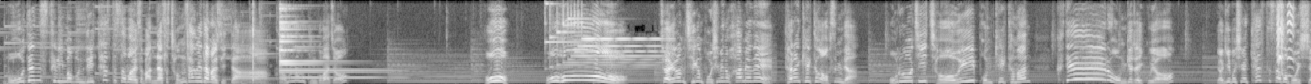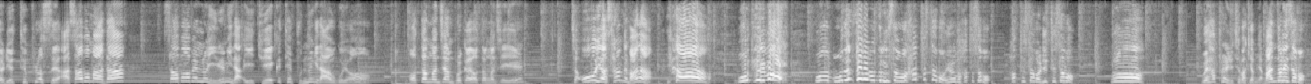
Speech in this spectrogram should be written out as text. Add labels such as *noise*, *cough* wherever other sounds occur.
모든 스트리머 분들이 테스트 서버에서 만나서 정상회담 할 수 있다 너무너무 궁금하죠? 오! 오호! 자 여러분 지금 보시면 화면에 다른 캐릭터가 없습니다 오로지 저의 본 캐릭터만 그대로 옮겨져 있고요 여기 보시면 테스트 서버 보이시죠? 류트 플러스 아 서버마다 서버별로 이름이 나, 이 뒤에 끝에 붙는 게 나오고요 어떤 건지 한번 볼까요? 어떤 건지 자, 오, 야, 사람들 많아! 야! 오, 대박! 와, 모든 서버분들이 있어! 와, 하프 서버! 여러분, 하프 서버! 하프 서버, 류트 서버! 와! 왜 하프랑 류트밖에 없냐? 만돌린 서버!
